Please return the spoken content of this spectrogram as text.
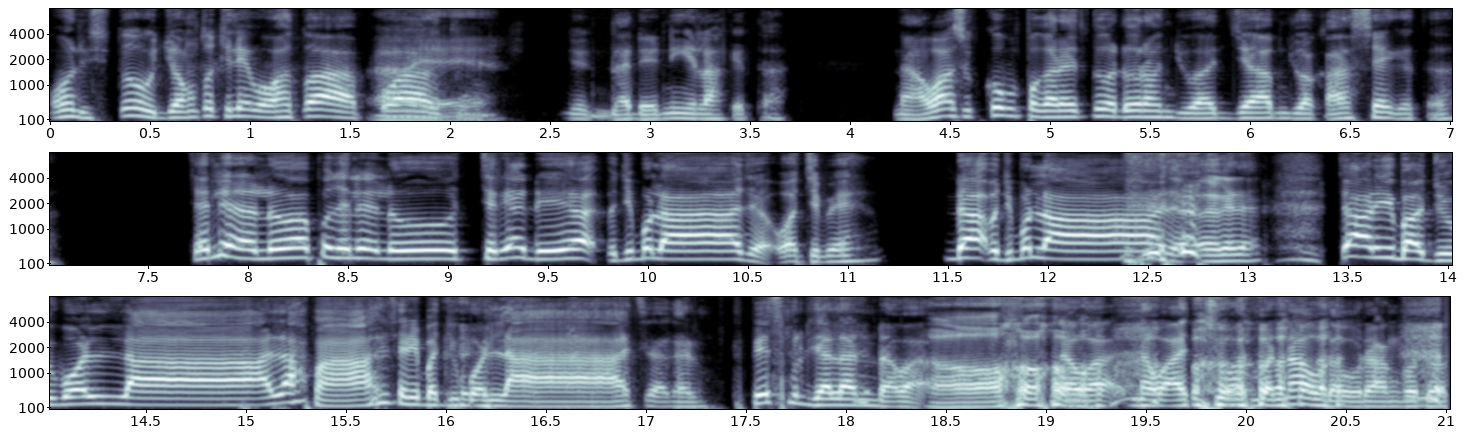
Oh di situ ujung tuh cilik bawah tuh apa Ah, gitu. iya, Ya, lah kita. Nah, awak suka mempengaruhi itu ada orang jual jam, jual kaset gitu. Cari lalu apa cari lu? Cari ada baju bola aja. Wah cepet. Dak baju bola. cari baju bola. Alah mah cari baju bola. Cakap kan. Tapi semua jalan dak wak. Oh. Dak wak, dak wak acuan benau dah orang kau dah.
